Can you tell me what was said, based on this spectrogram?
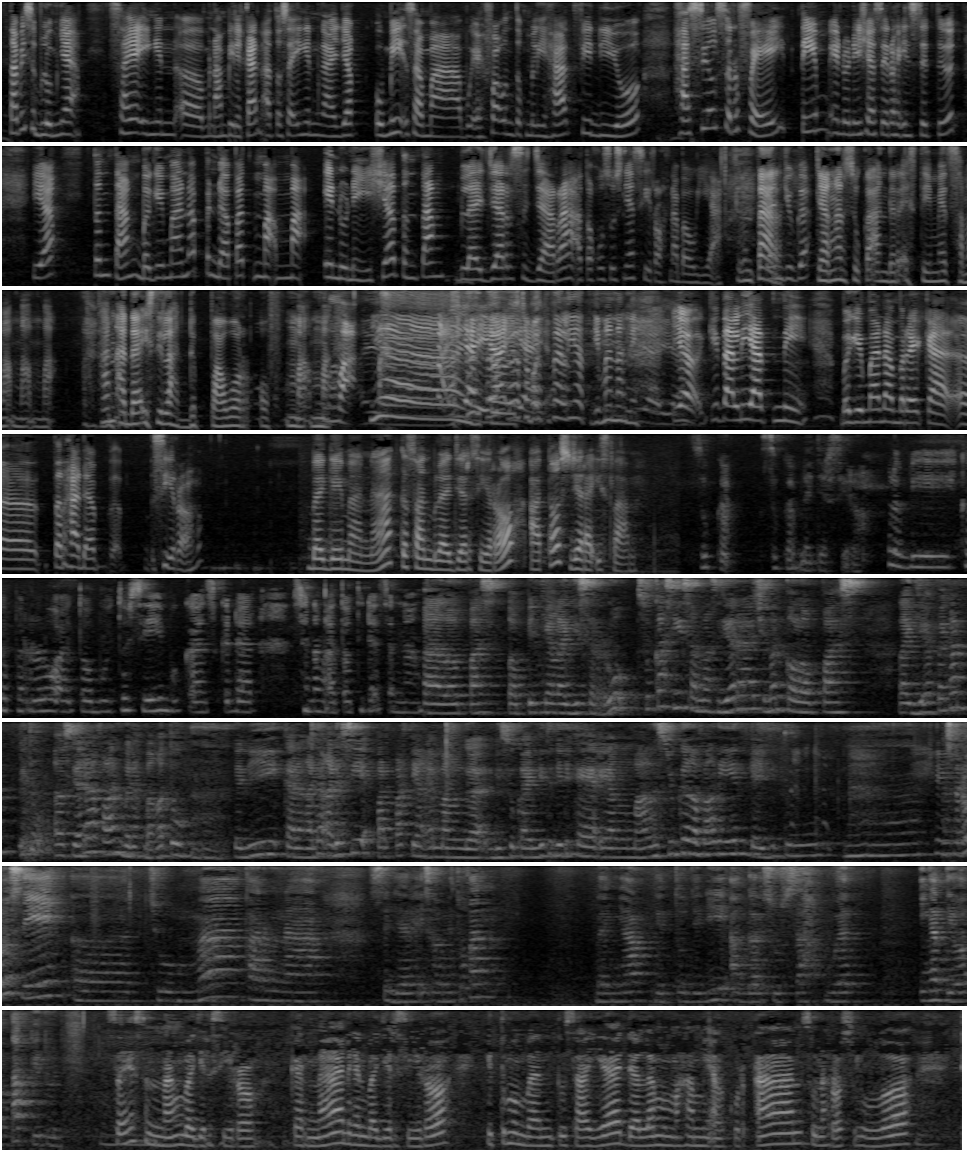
Tapi sebelumnya saya ingin eh, menampilkan atau saya ingin mengajak Umi sama Bu Eva untuk melihat video hasil survei tim Indonesia Zero Institute ya tentang bagaimana pendapat emak-emak Indonesia tentang belajar sejarah atau khususnya sirah nabawiyah. Sebentar, Dan juga jangan suka underestimate sama emak-emak. Kan ada istilah the power of emak-emak. emak. Ya, Iya, iya, iya, Coba iya. kita lihat gimana nih. Yuk kita lihat nih bagaimana mereka eh, terhadap sirah. Bagaimana kesan belajar siroh atau sejarah Islam? suka suka belajar siroh lebih ke perlu atau butuh sih bukan sekedar senang atau tidak senang kalau pas topiknya lagi seru suka sih sama sejarah cuman kalau pas lagi apa kan itu eh, sejarah hafalan banyak banget tuh. Jadi kadang-kadang ada sih part-part yang emang nggak disukain gitu jadi kayak yang males juga ngapalin kayak gitu. Seru sih eh, cuma karena sejarah Islam itu kan banyak gitu jadi agak susah buat ingat di otak gitu. Saya senang belajar siroh karena dengan belajar siroh itu membantu saya dalam memahami Al-Quran, Sunnah Rasulullah,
